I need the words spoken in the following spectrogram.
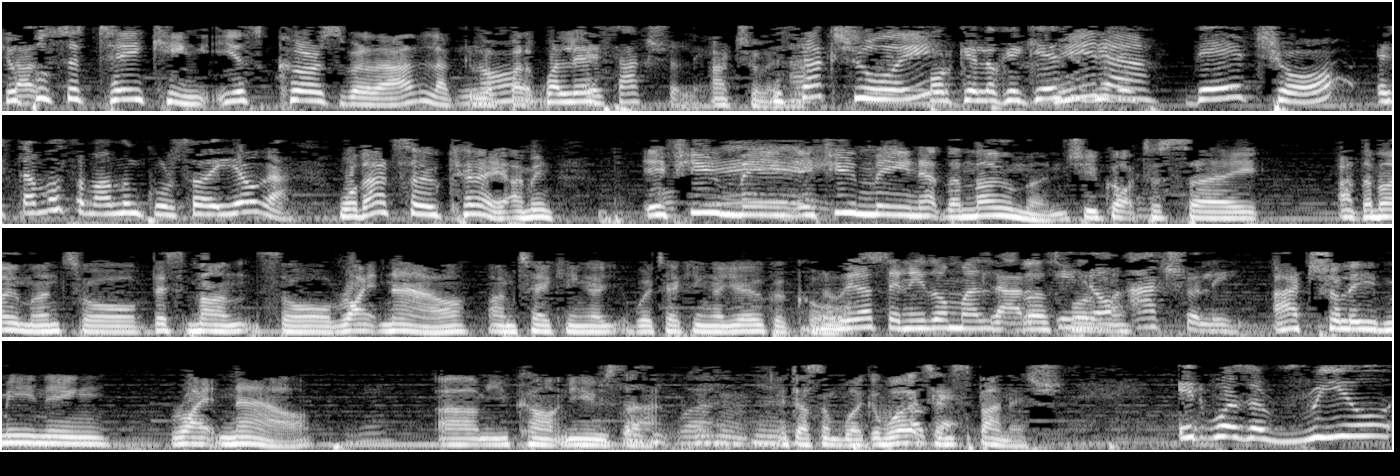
Yo puse taking y es curse, ¿verdad? La, No, lo- ¿Cuál es? es actually. Actually. It's actually. Porque lo que quiere decir Mira. es, de hecho, estamos tomando un curso de yoga. Well, that's okay. I mean, if you mean if you mean at the moment, you've got to say at the moment or this month or right now. I'm taking a we're taking a yoga course. hubiera tenido mal de Claro, no actually. Actually, meaning right now, um, you can't use that. work, no. It doesn't work. It works in Okay. Spanish. It was a real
